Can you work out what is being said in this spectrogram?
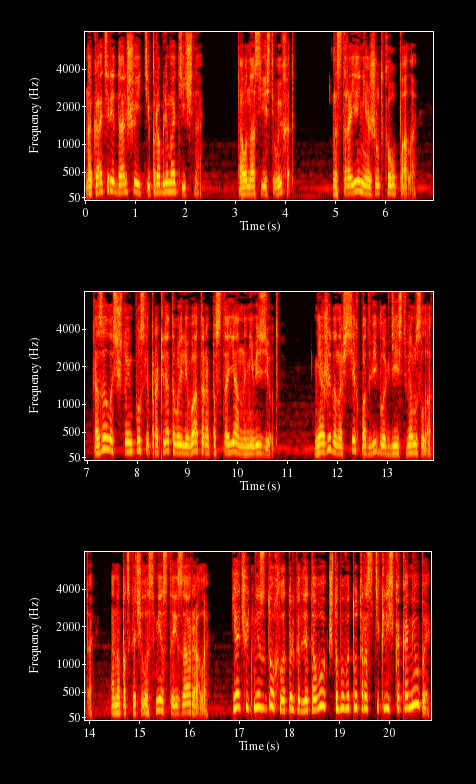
На катере дальше идти проблематично. А у нас есть выход?» Настроение жутко упало. Казалось, что им после проклятого элеватора постоянно не везет. Неожиданно всех подвигло к действиям Злата. Она подскочила с места и заорала. «Я чуть не сдохла только для того, чтобы вы тут растеклись, как амебы?»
